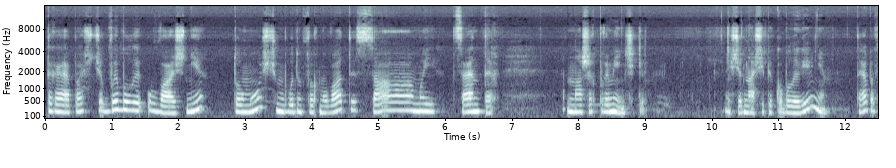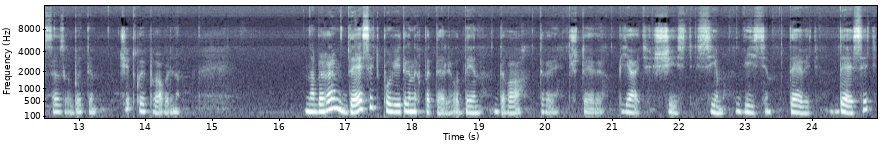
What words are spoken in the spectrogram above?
треба, щоб ви були уважні, тому що ми будемо формувати самий центр наших промінчиків. І щоб наші піко були рівні, треба все зробити чітко і правильно. Набираємо 10 повітряних петель. 1, 2, 3, 4, 5, 6, 7, 8, 9, 10.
